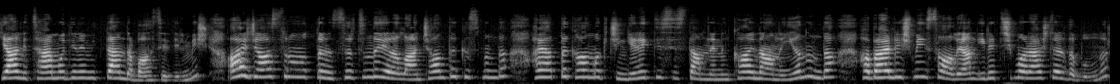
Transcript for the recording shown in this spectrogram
yani termodinamikten de bahsedilmiş. Ayrıca astronotların sırtında yer alan çanta kısmında hayatta kalmak için gerekli sistemlerin kaynağının yanında haberleşmeyi sağlayan iletişim araçları da bulunur.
